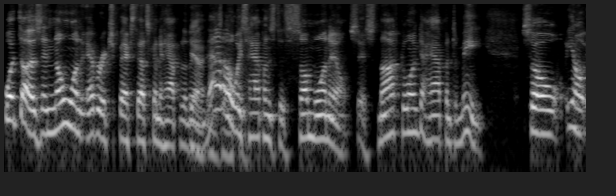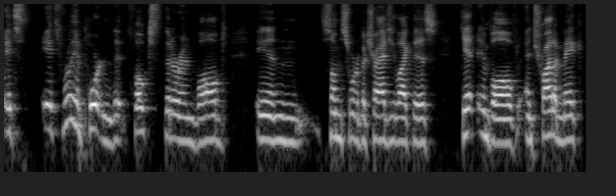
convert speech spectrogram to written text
Well, it does. And no one ever expects that's going to happen to them. Yeah, that exactly. always happens to someone else. It's not going to happen to me. So, you know, it's it's really important that folks that are involved in some sort of a tragedy like this get involved and try to make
